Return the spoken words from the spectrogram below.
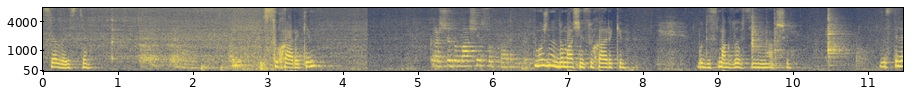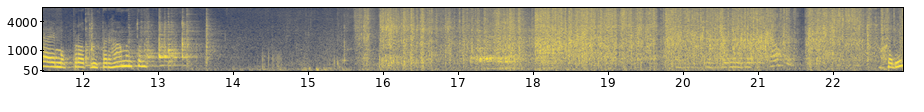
все листя. Сухарики. Краще домашні сухарики. Можна домашні сухарики. Буде смак зовсім інакший. Застеляємо противень пергаментом. Сухарі.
